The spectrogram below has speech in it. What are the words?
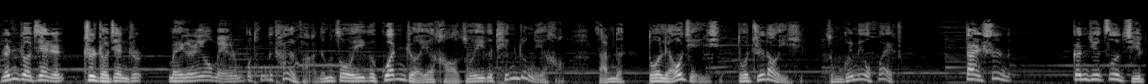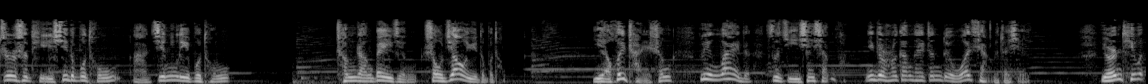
仁者见仁，智者见智。每个人有每个人不同的看法，那么作为一个观者也好，作为一个听众也好，咱们呢多了解一些，多知道一些，总归没有坏处。但是呢，根据自己知识体系的不同啊，经历不同，成长背景、受教育的不同，也会产生另外的自己一些想法。你比如说刚才针对我讲的这些，有人提问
